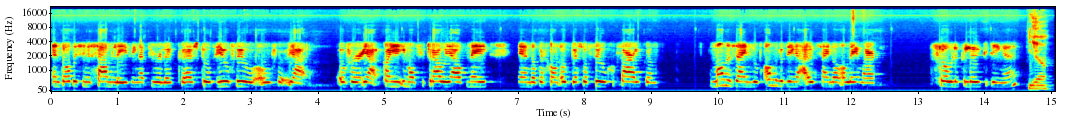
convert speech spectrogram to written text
en dat is in de samenleving natuurlijk, eh, speelt heel veel over, ja, over, ja, kan je iemand vertrouwen, ja of nee? En dat er gewoon ook best wel veel gevaarlijke mannen zijn die op andere dingen uit zijn dan alleen maar vrolijke, leuke dingen. Ja.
